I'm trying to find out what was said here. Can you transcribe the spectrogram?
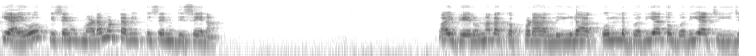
ਕੇ ਆਇਓ, ਕਿਸੇ ਨੂੰ ਮਾੜਾ ਮੋਟਾ ਵੀ ਕਿਸੇ ਨੂੰ ਦਿਸੇ ਨਾ। ਭਾਈ ਫੇਰ ਉਹਨਾਂ ਦਾ ਕੱਪੜਾ, ਲੀੜਾ, ਕੁੱਲ ਵਧੀਆ ਤੋਂ ਵਧੀਆ ਚੀਜ਼,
